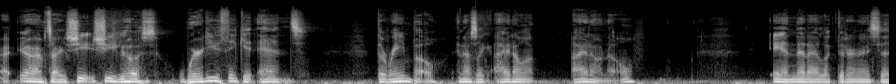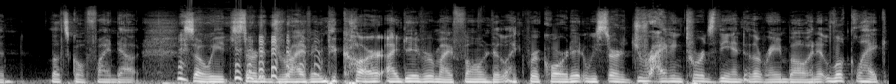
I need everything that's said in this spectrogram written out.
uh, i'm sorry she she goes where do you think it ends the rainbow and i was like i don't i don't know. And then i looked at her and i said let's go find out. So we started driving the car. I gave her my phone to like record it. And we started driving towards the end of the rainbow and it looked like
